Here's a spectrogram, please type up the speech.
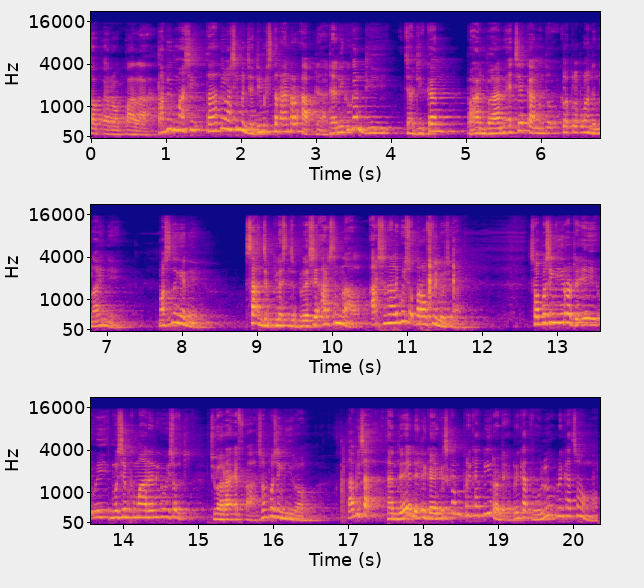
top Eropa lah. tapi masih tapi masih menjadi Mr. Runner Up dah. dan itu kan dijadikan bahan-bahan ejekan untuk klub-klub London lainnya maksudnya gini saat jebles jeblesnya Arsenal Arsenal itu iso profil loh sih Sopo sing ngira deh musim kemarin itu iso juara FA Sopo sing ngira tapi sak dan dia di Liga Inggris kan peringkat piro deh peringkat bulu peringkat songo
